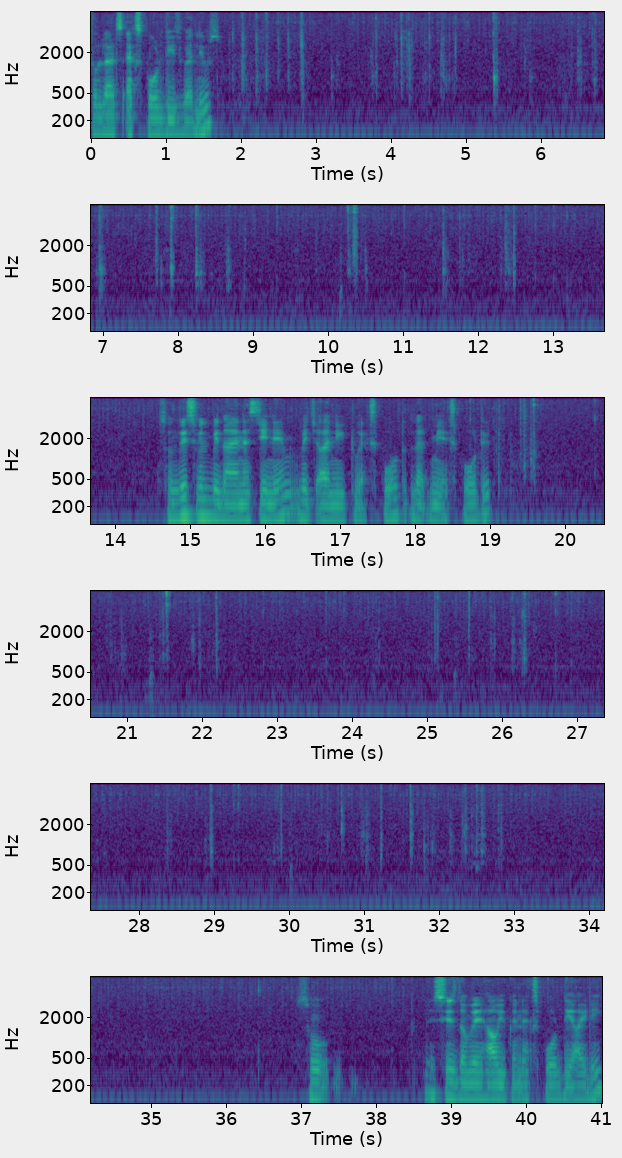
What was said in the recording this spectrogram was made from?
So let's export these values so this will be the NSG name which I need to export. Let me export it. So this is the way how you can export the ID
